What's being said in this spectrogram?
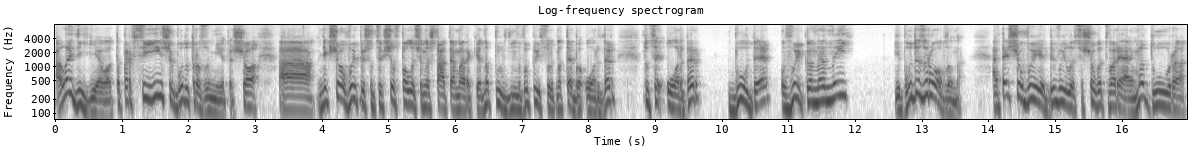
але дієво. Тепер всі інші будуть розуміти, що а, якщо випишуть, якщо Сполучені Штати Америки виписують на тебе ордер, то цей ордер буде виконаний і буде зроблено. А те, що ви дивилися, що витворяє Мадура,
